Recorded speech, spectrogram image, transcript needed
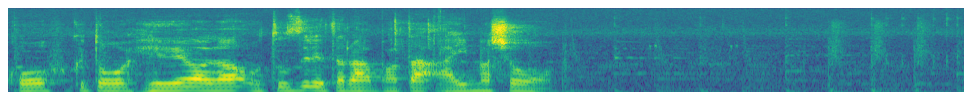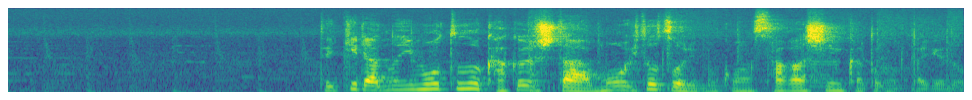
幸福と平和が訪れたらまた会いましょう。てっきりあの妹の隠したもう一つをリモコン探しにかと思ったけど。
